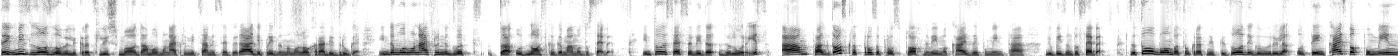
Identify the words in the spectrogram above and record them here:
Zdaj, mi zelo, zelo velikokrat slišimo, da moramo najprej imeti sami sebe radi, preden imamo lahko radi druge. In da moramo najprej negovati ta odnos, ki ga imamo do sebe. In to je vse, seveda, zelo res, ampak doskrat pravzaprav sploh ne vemo, kaj zdaj pomeni ta ljubezen do sebe. Zato bom v tokratni epizodi govorila o tem, kaj sploh pomeni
